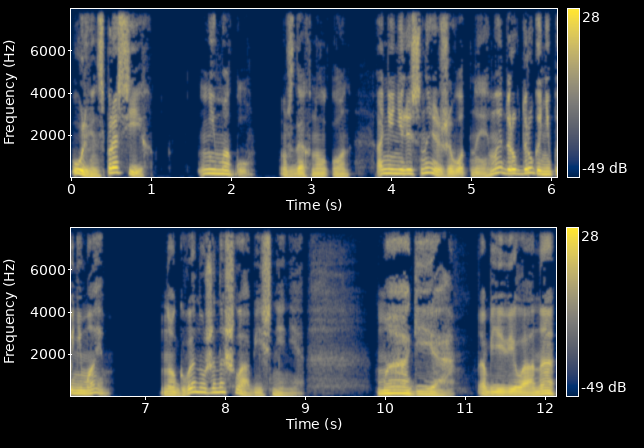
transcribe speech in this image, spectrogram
Ульвин, спроси их». «Не могу», — вздохнул он. «Они не лесные животные, мы друг друга не понимаем». Но Гвен уже нашла объяснение — «Магия!» — объявила она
